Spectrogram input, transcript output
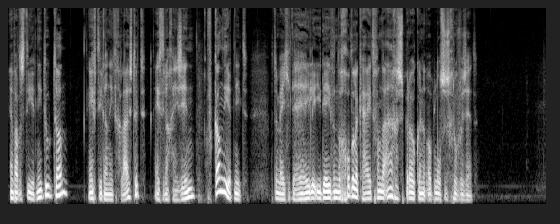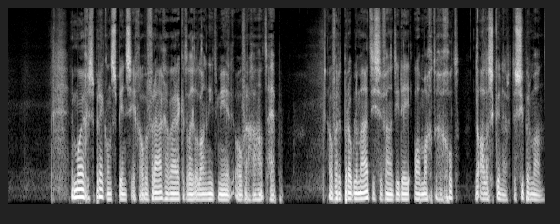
En wat als die het niet doet dan? Heeft hij dan niet geluisterd? Heeft hij dan geen zin? Of kan hij het niet? Wat een beetje de hele idee van de goddelijkheid van de aangesproken op losse schroeven zet. Een mooi gesprek ontspint zich over vragen waar ik het al heel lang niet meer over gehad heb. Over het problematische van het idee Almachtige God, de alleskunner, de superman,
